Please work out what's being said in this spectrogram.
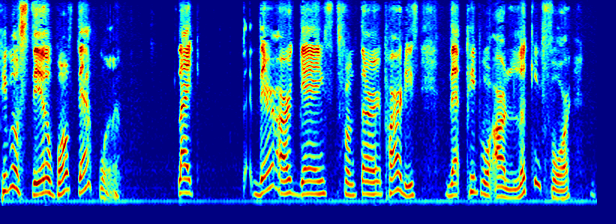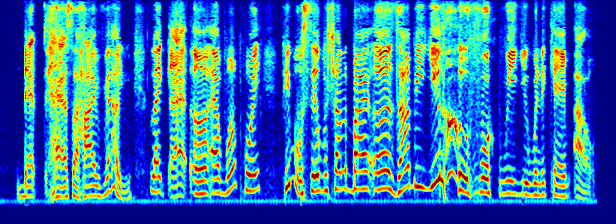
People still want that one like there are games from third parties that people are looking for that has a high value. Like at, uh, at one point, people still was trying to buy uh ZombiU for Wii U when it came out.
